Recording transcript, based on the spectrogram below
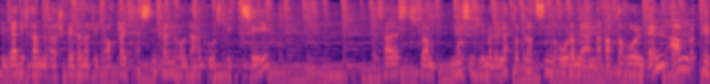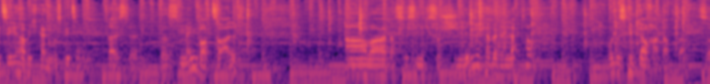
Den werde ich dann äh, später natürlich auch gleich testen können und er hat USB-C. Das heißt, da muss ich immer den Laptop benutzen oder mir einen Adapter holen, denn am PC habe ich kein USB-C. Da ist äh, das Mainboard zu alt. Aber das ist nicht so schlimm. Ich habe ja den Laptop. Und es gibt ja auch Adapter. So.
